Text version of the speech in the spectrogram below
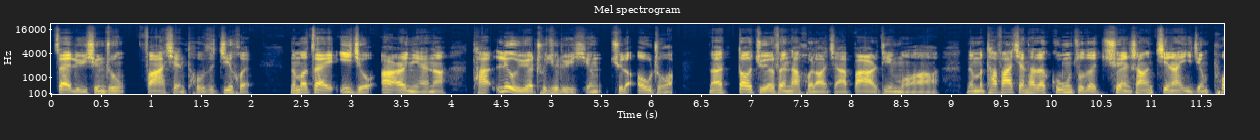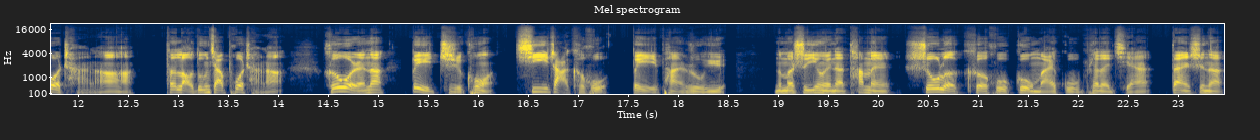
在旅行中发现投资机会。那么在一九二二年呢，他六月出去旅行，去了欧洲。那到九月份，他回老家巴尔的摩啊，那么他发现他的工作的券商竟然已经破产了啊，他的老东家破产了，合伙人呢被指控欺诈客户，被判入狱。那么是因为呢，他们收了客户购买股票的钱，但是呢，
